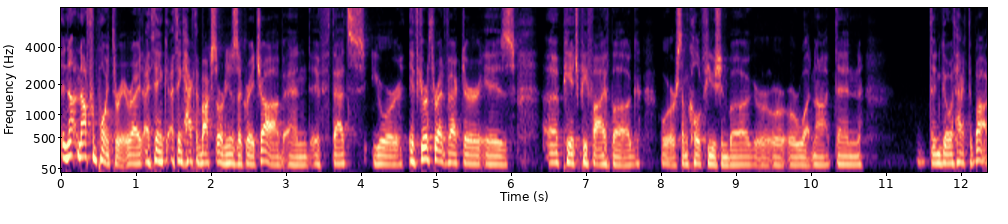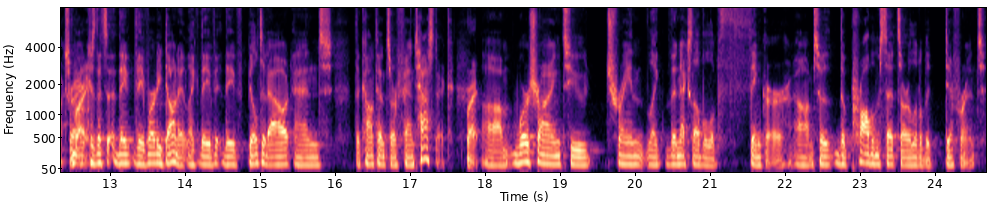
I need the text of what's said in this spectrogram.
not not for Point3, right? I think I think Hack the Box already does a great job, and if that's your if your threat vector is a PHP five bug or some Cold Fusion bug or or, or whatnot, then then go with Hack the Box, right? Right. Because that's they they've already done it. Like they've they've built it out, and the contents are fantastic. Right. Um, we're trying to train like the next level of thinker. Um, so the problem sets are a little bit different.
